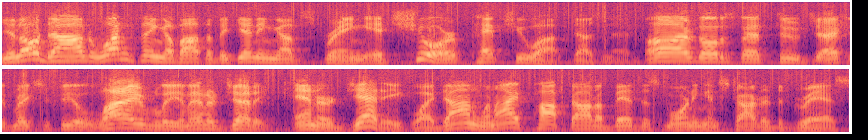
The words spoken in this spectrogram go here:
you know, Don, one thing about the beginning of spring, it sure peps you up, doesn't it? Oh, I've noticed that too, Jack. It makes you feel lively and energetic. Energetic? Why, Don, when I popped out of bed this morning and started to dress,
